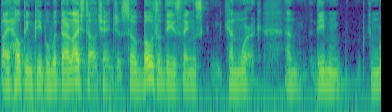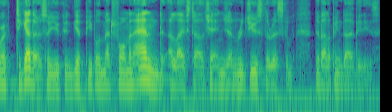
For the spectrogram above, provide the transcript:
by helping people with their lifestyle changes. So both of these things can work, and they even can work together. So you can give people metformin and a lifestyle change and reduce the risk of developing diabetes.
